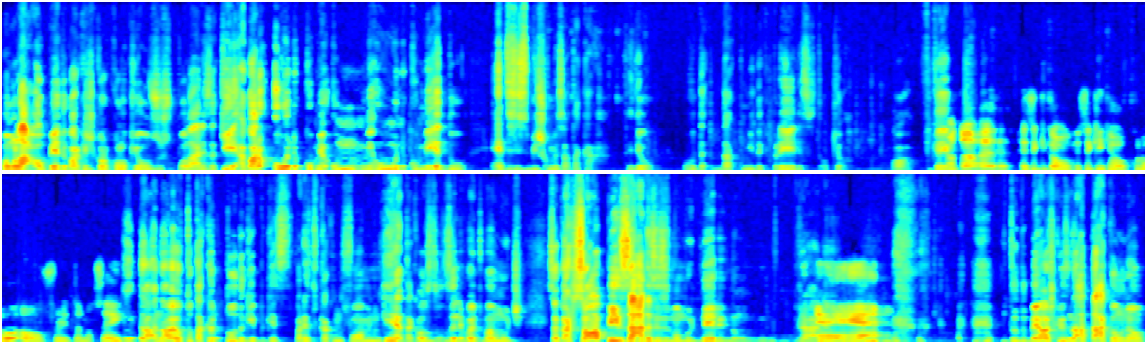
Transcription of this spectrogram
Vamos lá, ô Pedro, agora que a gente colo- coloquei os ursos polares aqui, agora o único meu, o meu único medo é desses bichos começar a atacar, entendeu? Eu vou da- dar comida aqui pra eles, aqui ó. Ó, fica aí. Tô- é, esse, aqui que é o, esse aqui que é o cru ou o frito? Eu não sei. Então, não, eu tô tacando tudo aqui, porque parece ficar com fome e não queria atacar os, os elefantes, o mamute. Só que eu acho só uma pisada, às vezes, o mamute nele, não. Já, né? É. Tudo bem, eu acho que eles não atacam, não.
